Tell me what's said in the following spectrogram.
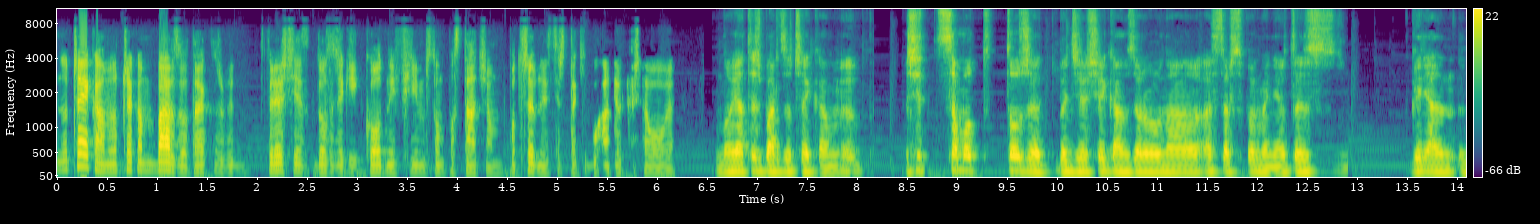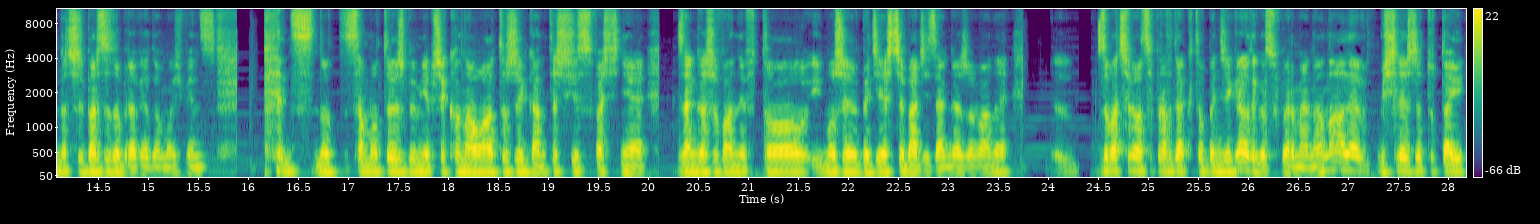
No czekam, no czekam bardzo, tak, żeby wreszcie dostać jakiś godny film z tą postacią. Potrzebny jest też taki bohater kryształowy. No ja też bardzo czekam. Właśnie samo to, że będzie się Gun wzorował na Star Supermanie, to jest genialna, znaczy bardzo dobra wiadomość, więc, więc no, samo to już by mnie przekonało, a to, że Gun też jest właśnie zaangażowany w to i może będzie jeszcze bardziej zaangażowany. Zobaczymy, co prawda, kto będzie grał tego Supermana, no ale myślę, że tutaj,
